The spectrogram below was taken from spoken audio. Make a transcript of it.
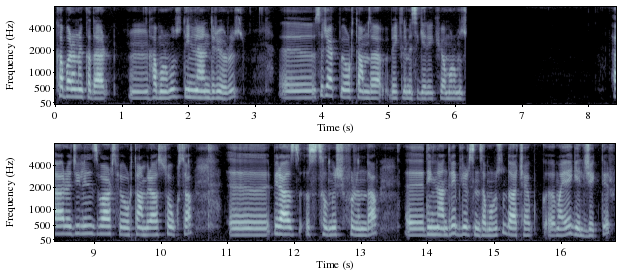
kabarana kadar Hmm, hamurumuz dinlendiriyoruz. Ee, sıcak bir ortamda beklemesi gerekiyor hamurumuz. Eğer aceleniz varsa ve ortam biraz soğuksa e, biraz ısıtılmış fırında e, dinlendirebilirsiniz hamurunuzu. Daha çabuk maya gelecektir.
